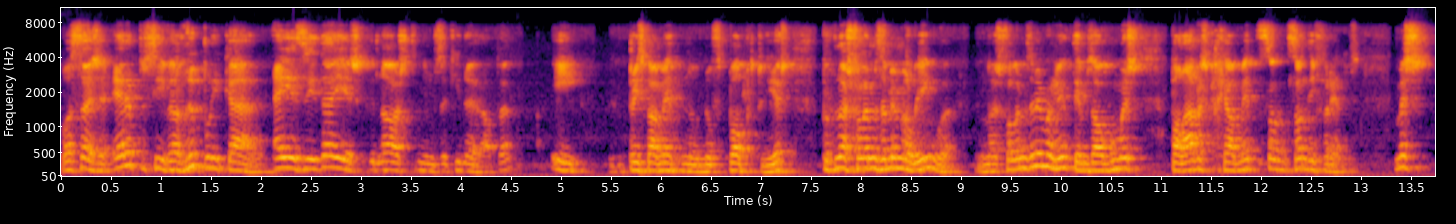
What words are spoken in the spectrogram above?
Ou seja, era possível replicar as ideias que nós tínhamos aqui na Europa, e principalmente no, no, futebol português, porque nós falamos a mesma língua. Nós falamos a mesma língua, temos algumas palavras que realmente são, são diferentes. Mas,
